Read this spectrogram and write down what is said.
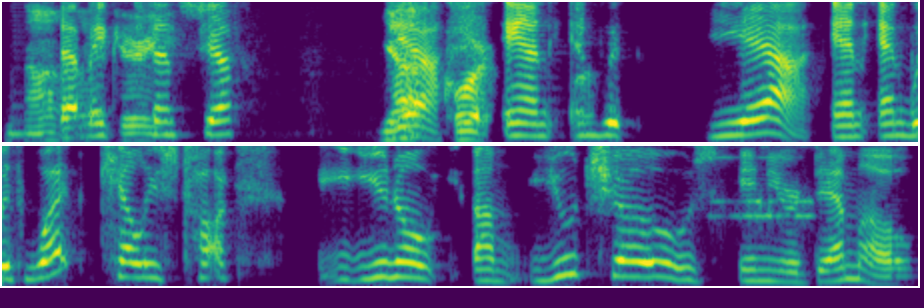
No, that makes sense jeff? Yeah, yeah. of course. And and with yeah, and and with what Kelly's talk, you know, um, you chose in your demo,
